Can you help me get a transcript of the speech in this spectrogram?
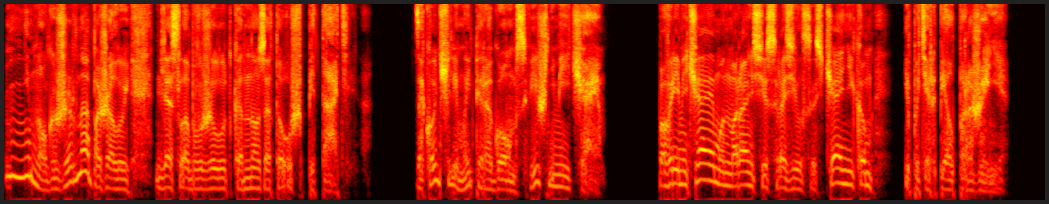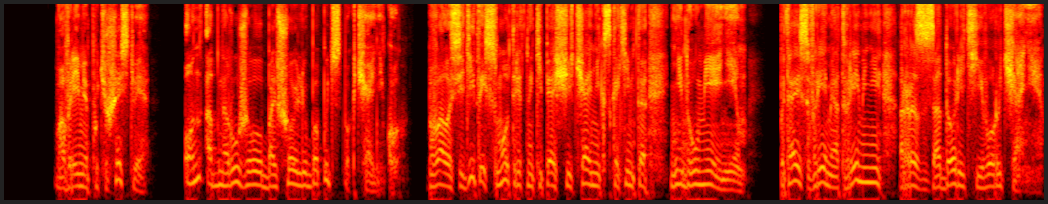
Немного жирна, пожалуй, для слабого желудка, но зато уж питатель. Закончили мы пирогом с вишнями и чаем. Во время чая Монмаранси сразился с чайником и потерпел поражение. Во время путешествия он обнаруживал большое любопытство к чайнику. Бывало, сидит и смотрит на кипящий чайник с каким-то недоумением, пытаясь время от времени раззадорить его рычанием.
